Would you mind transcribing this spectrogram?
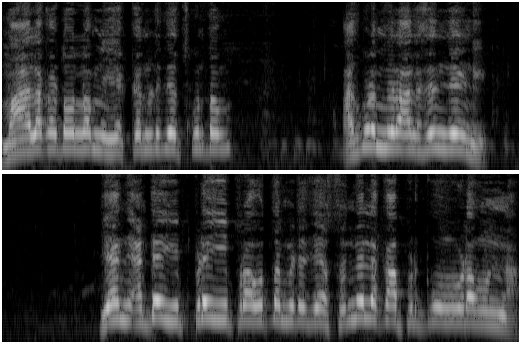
మాలకటోళ్ళం ఎక్కడి నుండి తెచ్చుకుంటాం? అది కూడా మీరు ఆలోచన చేయండి. ఏంది? అంటే ఇప్పుడే ఈ ప్రభుత్వం ఇట్లా చేస్తుంది లేక అప్పుడు కూడా ఉన్నా?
